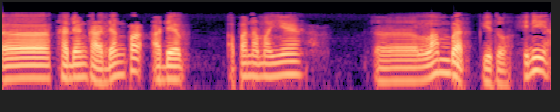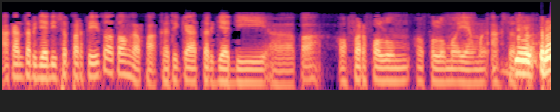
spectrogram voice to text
eh, kadang-kadang Pak ada apa namanya eh, lambat gitu. Ini akan terjadi seperti itu atau enggak Pak? Ketika terjadi eh, apa over volume volume yang mengakses. Pak? Justru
